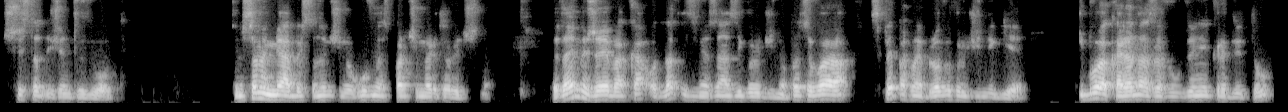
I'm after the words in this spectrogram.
300 tysięcy złotych. Tym samym miałaby stanowić jego główne wsparcie merytoryczne. Dodajmy, że Ewa K. od lat jest związana z jego rodziną. Pracowała w sklepach meblowych rodziny G. i była karana za wyłudzenie kredytu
